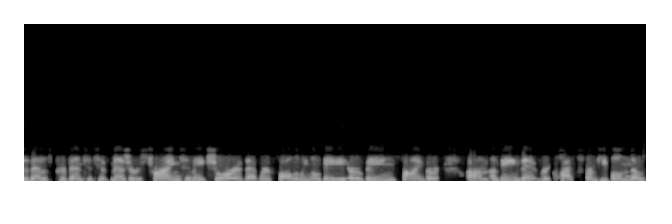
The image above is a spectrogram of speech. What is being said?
So those preventative measures, trying to make sure that we're following obey, or obeying signs or um, obeying the requests from people, no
